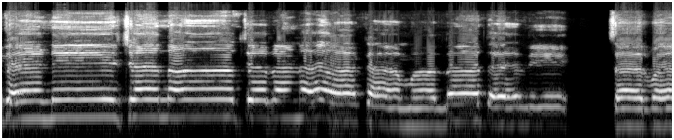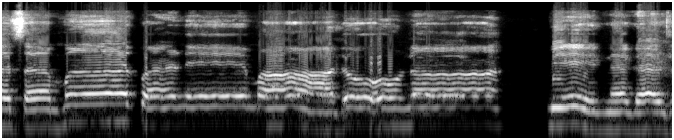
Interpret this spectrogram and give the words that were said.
ಗಣೇಶನ ಚರಣ ಕಮಲದಲ್ಲಿ ಸರ್ವ ಸಮರ್ಪಣೆ ಮಾಡೋಣ ವಿಘ್ನಗಳನ್ನು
